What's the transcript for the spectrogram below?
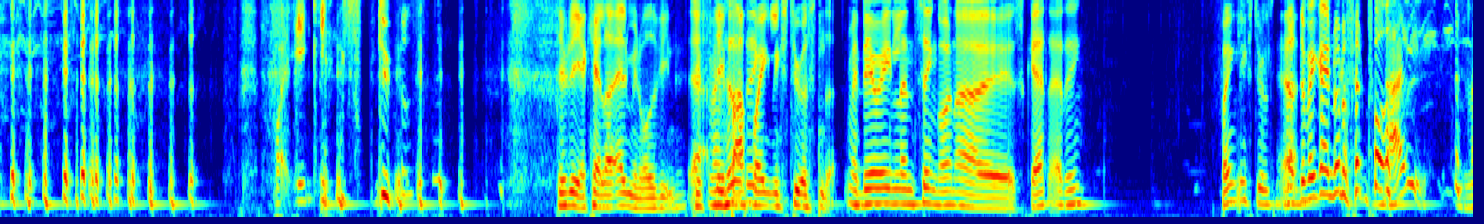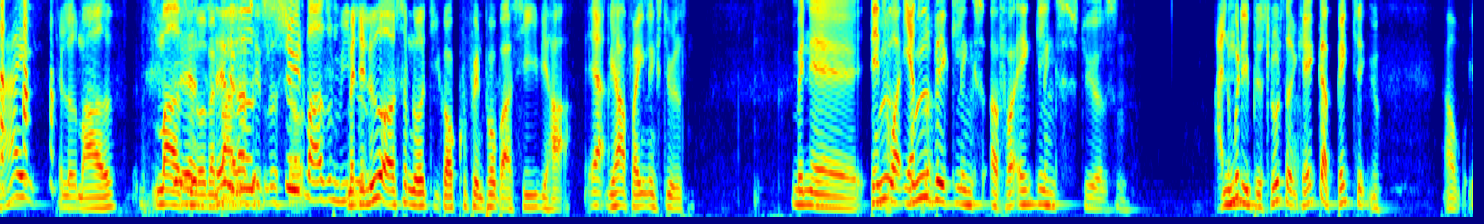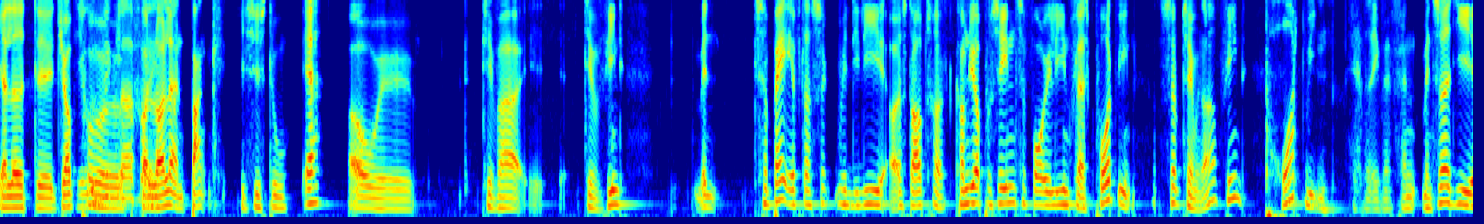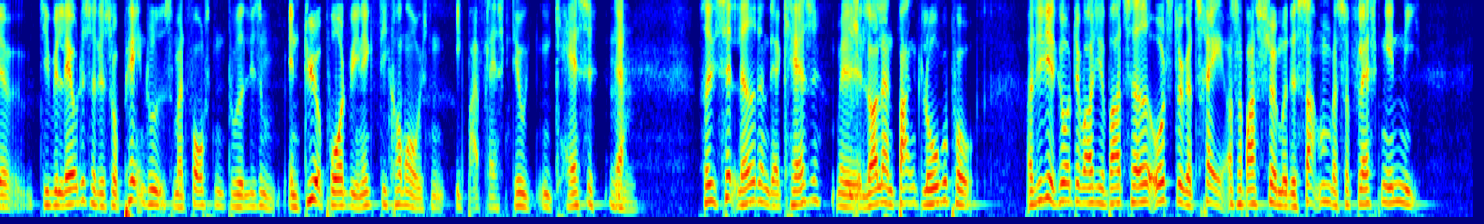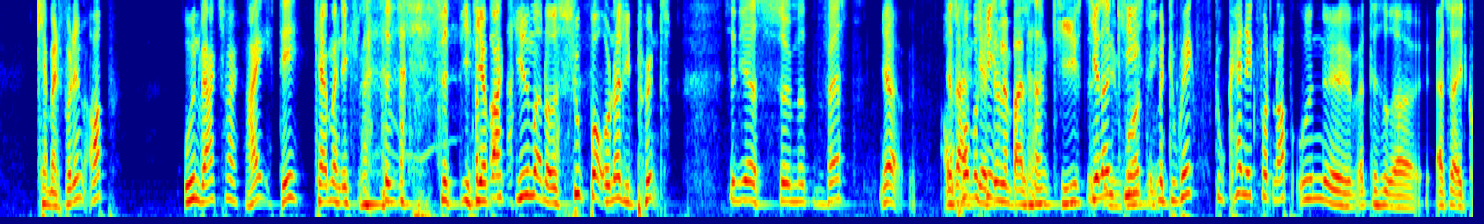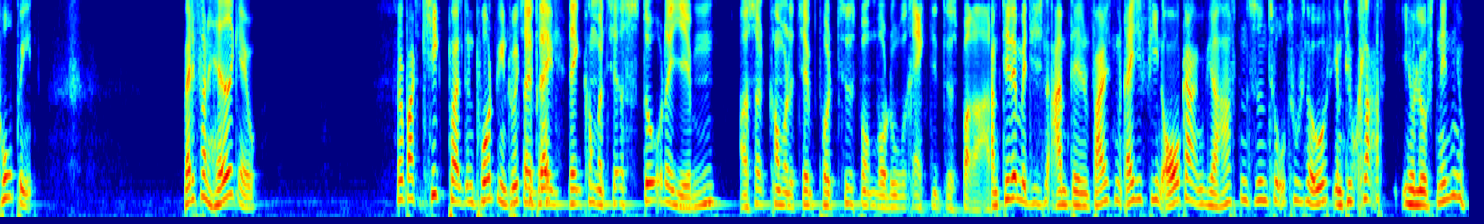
forenklingsstyrelsen. Det er det, jeg kalder al min rødvin. Det, Ja, det hvad er bare det? Forenklingsstyrelsen. Men det er jo en eller anden ting under øh, skat, er det ikke? Forenklingsstyrelsen? Ja. Nå, det var ikke engang noget, du fandt på. Nej, nej. Det lød meget, meget Det som er noget, man bare Det det lyder sygt meget som vi Men det lyder også som noget, de godt kunne finde på bare at sige, vi har. Ja, Vi har Forenklingsstyrelsen. Men øh, det Ud, tror jeg... jeg Udviklings- og Forenklingsstyrelsen. ej, nu må de beslutte sig. De kan ikke gøre begge ting, jo. Og jeg lavede et øh, job De er på, udviklere for for. Lolland Bank i sidste uge. Ja. Og øh, det, var, øh, det var fint. Men så bagefter, så vil de lige også optræde. Kom lige op på scenen, så får I lige en flaske portvin. Så tænkte jeg, nå, fint. Portvin. Jeg ved ikke, hvad fanden. Men så er de, øh, de vil lave det, så det så pænt ud, så man får sådan, du ved, ligesom en dyr portvin, ikke? De kommer jo i sådan, ikke bare i flasken, det er jo i en kasse. Ja. Mm. Så har de selv lavet den der kasse med Lolland Bank logo på. Og det, de har gjort, det var, at de har bare taget otte stykker træ, og så bare sømmet det sammen med så flasken indeni. Kan man få den op uden værktøj? Nej, det kan man ikke. Så, så, de, De har bare givet mig noget super underligt pynt. så de har sømmet den fast. Ja, jeg Jeg tror tror De har måske, simpelthen bare lavet en kiste. de har lavet en kiste, men du kan, ikke, du kan ikke få den op uden, øh, hvad det hedder, altså et koben. Hvad er det for en hadegave? Så kan du bare kigge på al den portvin, du ikke Så kan drikke. den, den kommer til at stå derhjemme, og så kommer det til på et tidspunkt, hvor du er rigtig desperat. Jamen det der med, de sådan, jamen, det er faktisk en rigtig fin årgang, vi har haft den siden 2008. Jamen det er jo klart, I har låst den ind jo.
